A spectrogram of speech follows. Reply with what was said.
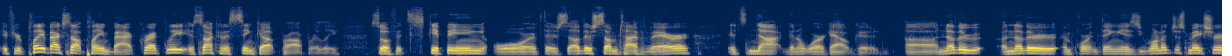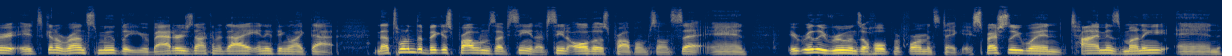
if your playback's not playing back correctly, it's not going to sync up properly. So if it's skipping or if there's other some type of error, it's not going to work out good. Uh, another another important thing is you want to just make sure it's going to run smoothly. Your battery's not going to die, anything like that. And that's one of the biggest problems I've seen. I've seen all those problems on set, and it really ruins a whole performance take, especially when time is money and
